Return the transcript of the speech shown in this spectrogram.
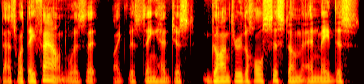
that's what they found was that like this thing had just gone through the whole system and made this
